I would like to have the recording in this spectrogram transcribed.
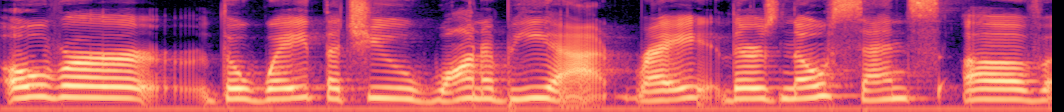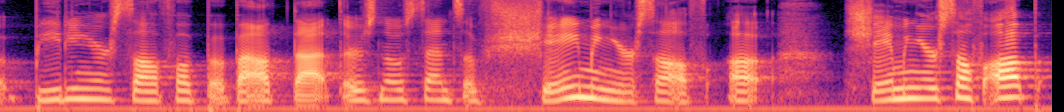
over the weight that you want to be at, right? There's no sense of beating yourself up about that. There's no sense of shaming yourself up. Shaming yourself up?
